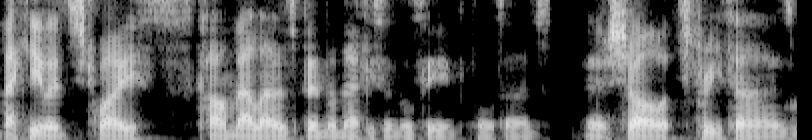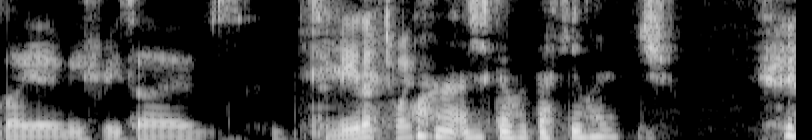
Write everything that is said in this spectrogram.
Becky Lynch twice. Carmella's been on every single team four times. Uh, Charlotte's three times. Naomi three times. Tamina twice. Why don't I just go with Becky Lynch?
